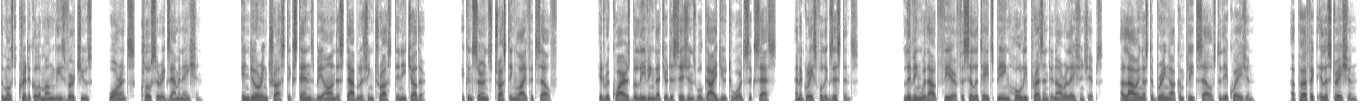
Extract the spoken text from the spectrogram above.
the most critical among these virtues, warrants closer examination. Enduring trust extends beyond establishing trust in each other. It concerns trusting life itself. It requires believing that your decisions will guide you towards success and a graceful existence. Living without fear facilitates being wholly present in our relationships, allowing us to bring our complete selves to the equation. A perfect illustration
